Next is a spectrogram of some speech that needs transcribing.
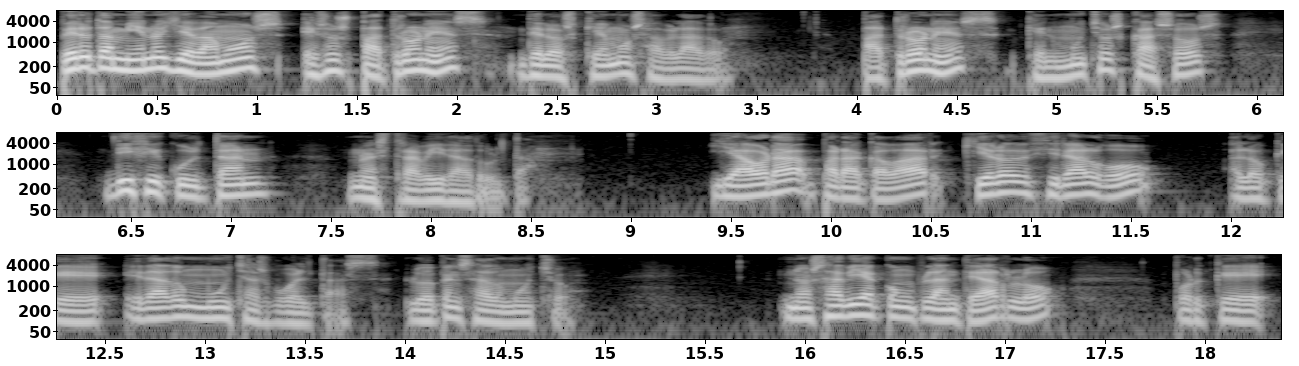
pero también nos llevamos esos patrones de los que hemos hablado. Patrones que en muchos casos dificultan nuestra vida adulta. Y ahora, para acabar, quiero decir algo a lo que he dado muchas vueltas, lo he pensado mucho. No sabía cómo plantearlo porque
